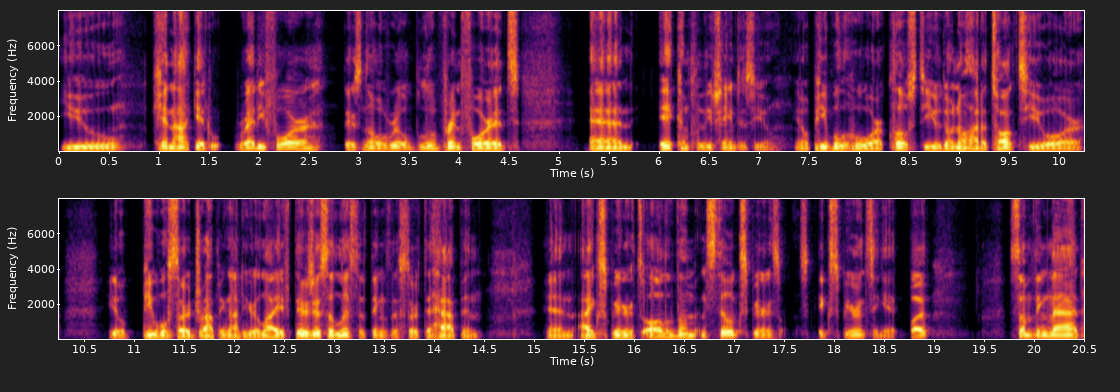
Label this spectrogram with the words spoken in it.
you cannot get ready for. There's no real blueprint for it. And it completely changes you. You know, people who are close to you don't know how to talk to you, or, you know, people start dropping out of your life. There's just a list of things that start to happen and I experienced all of them and still experience experiencing it. But something that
